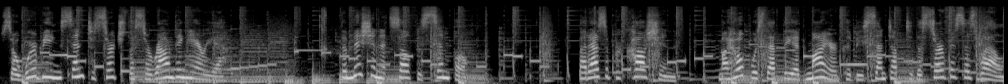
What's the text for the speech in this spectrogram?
so we're being sent to search the surrounding area. The mission itself is simple. But as a precaution, my hope was that the Admire could be sent up to the surface as well.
